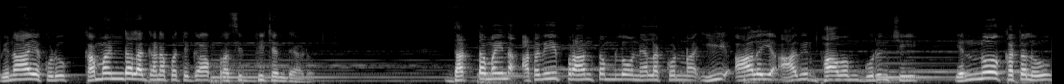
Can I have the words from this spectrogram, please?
వినాయకుడు కమండల గణపతిగా ప్రసిద్ధి చెందాడు. దట్టమైన అటవీ ప్రాంతంలో నెలకొన్న ఈ ఆలయ ఆవిర్భావం గురించి ఎన్నో కథలు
